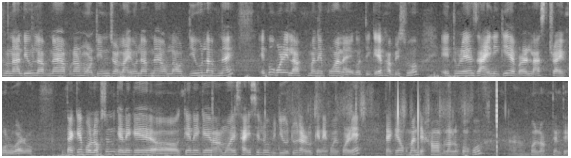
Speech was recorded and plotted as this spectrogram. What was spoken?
ধূনা দিও লাভ নাই আপোনাৰ মৰ্টিন জ্বলায়ো লাভ নাই ওলাও দিও লাভ নাই একো কৰি লাভ মানে পোৱা নাই গতিকে ভাবিছোঁ এইটোৰে যায় নেকি এবাৰ লাষ্ট ট্ৰাই কৰোঁ আৰু। তাকে বলকচোন কেনেকৈ কেনেকৈ মই চাইছিলোঁ ভিডিঅ'টোত আৰু কেনেকৈ কৰে তাকে অকণমান দেখাওঁ আপোনালোককো। বলক তেন্তে।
